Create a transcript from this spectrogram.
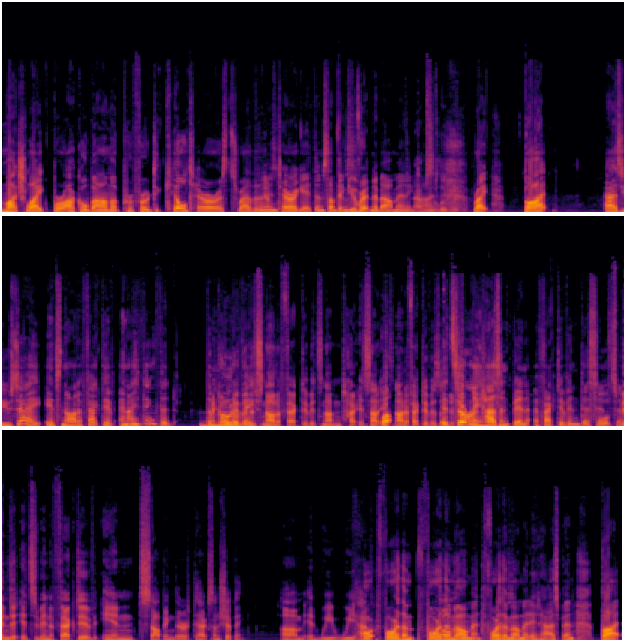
much like Barack Obama preferred to kill terrorists rather than Yes. interrogate them, something you've written about many times. Absolutely. Right. But as you say, it's not effective. And I think that the I don't know that motivation it's not effective. It's not entire. It's not. Well, it's not effective as a it deterrent. certainly hasn't been effective in this Well, it's instance. been it's been effective in stopping their attacks on shipping. Um, it, we we have for, for the for the moment. moment. For the moment, it has been, but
